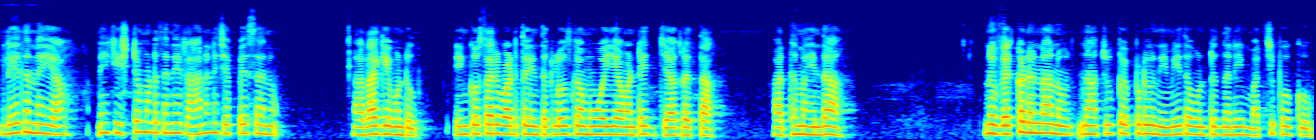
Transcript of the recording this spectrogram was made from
లేదన్నయ్య నీకు ఇష్టం ఉండదని రానని చెప్పేశాను. అలాగే ఉండు. ఇంకోసారి వాడితో ఇంత క్లోజ్గా మూవ్ అయ్యావంటే జాగ్రత్త. అర్థమైందా? నువ్వెక్కడున్నాను నా చూపెప్పుడు నీ మీద ఉంటుందని మర్చిపోకు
